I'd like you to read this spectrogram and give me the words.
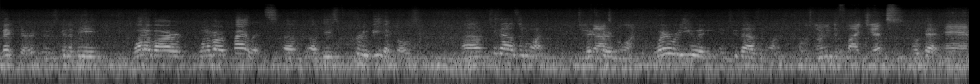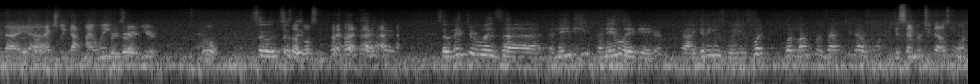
Victor, who's going to be one of our one of our pilots of, of these crew vehicles, um, 2001. Victor, 2001. where were you in, in 2001? I was learning to fly jets, Okay. and I uh, actually got my wings that year. Cool. So, That so, sounds Vic- awesome. so Victor was uh, a Navy, a naval aviator, uh, getting his wings. What what month was that? 2001. December 2001.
